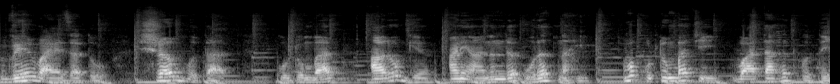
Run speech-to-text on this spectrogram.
वेळ वाया जातो. श्रम होतात. कुटुंबात आरोग्य आणि आनंद उरत नाही व कुटुंबाची वाताहत होते.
